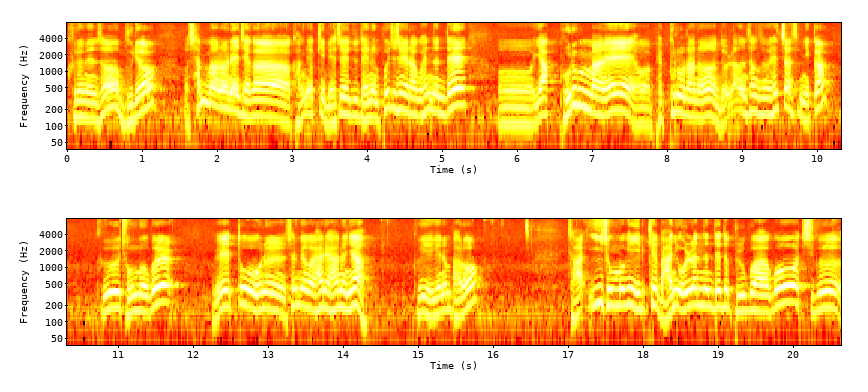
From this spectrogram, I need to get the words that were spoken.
그러면서 무려 3만 원에 제가 강력히 매수해도 되는 포지션이라고 했는데 어, 약 보름 만에 어, 100%라는 놀라운 상승을 했지 않습니까? 그 종목을 왜 또 오늘 설명을 하려 하느냐? 그 얘기는 바로 자, 이 종목이 이렇게 많이 올랐는데도 불구하고 지금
